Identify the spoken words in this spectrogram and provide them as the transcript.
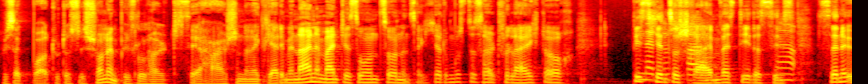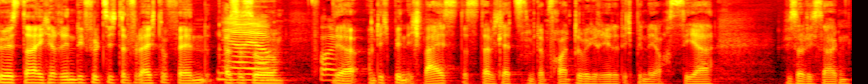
Wo ich sage, boah, du, das ist schon ein bisschen halt sehr harsch. Und dann erklärt er mir, nein, er meint ja so und so. Und dann sage ich, ja, du musst das halt vielleicht auch ein bisschen so schreiben, schreiben. weißt du, das, sind, Ja. das ist eine Österreicherin, die fühlt sich dann vielleicht offended. Ja, also ja, so, voll. ja, und ich bin, ich weiß, das, da habe ich letztens mit einem Freund drüber geredet, ich bin ja auch sehr, wie soll ich sagen,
